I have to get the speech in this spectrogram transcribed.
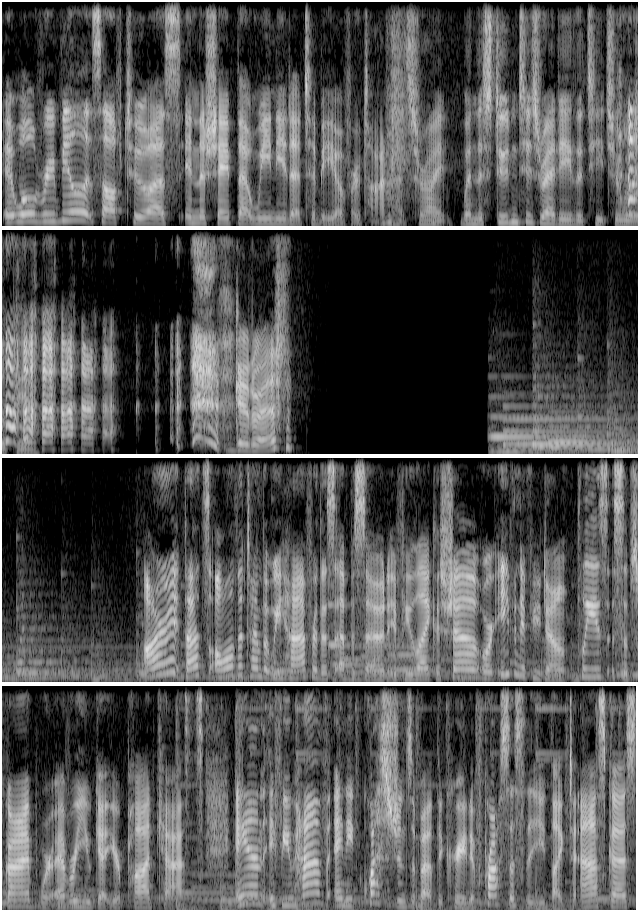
It will reveal itself to us in the shape that we need it to be over time. That's right. When the student is ready, the teacher will appear. Good one. All right, that's all the time that we have for this episode. If you like the show, or even if you don't, please subscribe wherever you get your podcasts. And if you have any questions about the creative process that you'd like to ask us,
